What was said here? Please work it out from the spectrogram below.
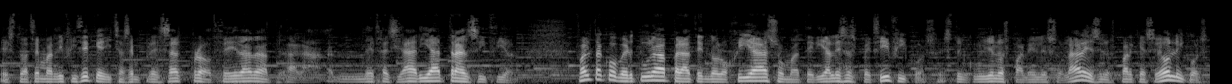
Esto hace más difícil que dichas empresas procedan a, a la necesaria transición. Falta cobertura para tecnologías o materiales específicos. Esto incluye los paneles solares y los parques eólicos,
